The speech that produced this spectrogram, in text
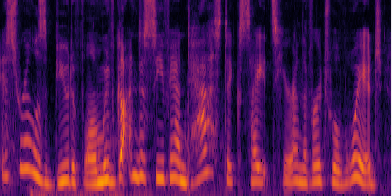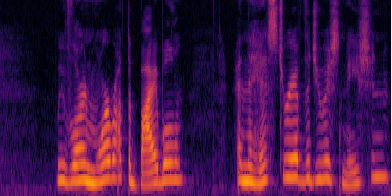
Israel is beautiful, and we've gotten to see fantastic sights here on the virtual voyage. We've learned more about the Bible and the history of the Jewish nation.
